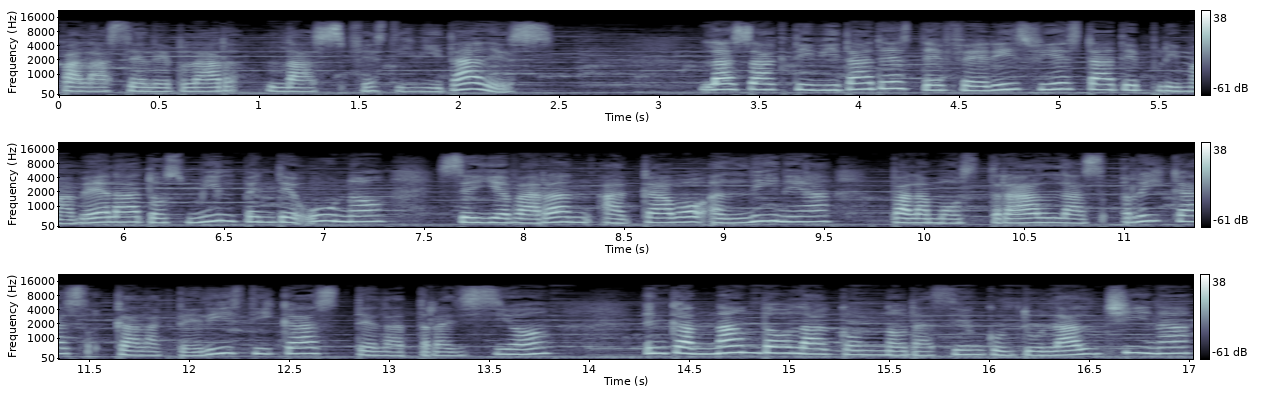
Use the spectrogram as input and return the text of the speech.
para celebrar las festividades. Las actividades de Feliz Fiesta de Primavera 2021 se llevarán a cabo en línea para mostrar las ricas características de la tradición, encarnando la connotación cultural china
